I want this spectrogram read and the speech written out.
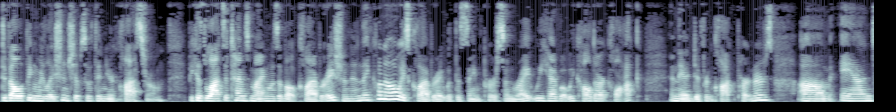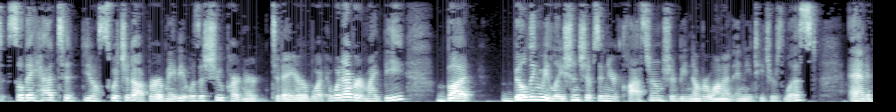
developing relationships within your classroom because lots of times mine was about collaboration and they couldn't always collaborate with the same person right we had what we called our clock and they had different clock partners. Um, and so they had to you know switch it up or maybe it was a shoe partner today or what whatever it might be. But building relationships in your classroom should be number one on any teacher's list. And if,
